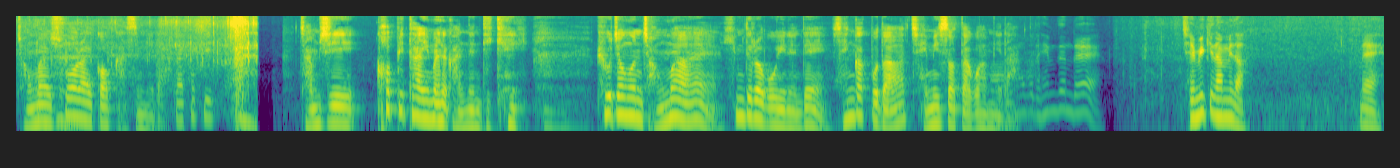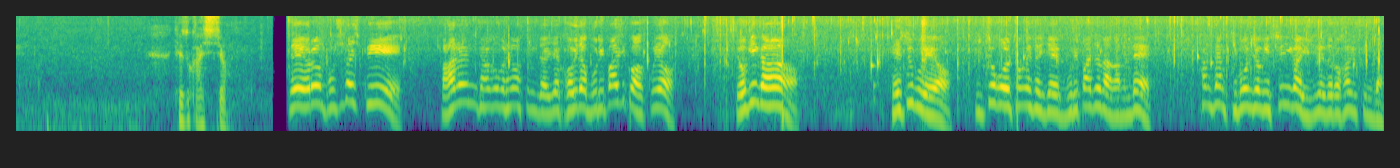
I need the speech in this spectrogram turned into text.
정말 수월할 것 같습니다. 잠시 커피 타임을 갖는 DK. 표정은 정말 힘들어 보이는데 생각보다 재밌었다고 합니다. 힘든데 재밌긴 합니다. 네. 계속 가시죠. 네, 여러분 보시다시피 많은 작업을 해왔습니다. 이제 거의 다 물이 빠질 것 같고요. 여기가 배수구예요. 이쪽을 통해서 이제 물이 빠져나가는데 항상 기본적인 수위가 유지되도록 하겠습니다.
